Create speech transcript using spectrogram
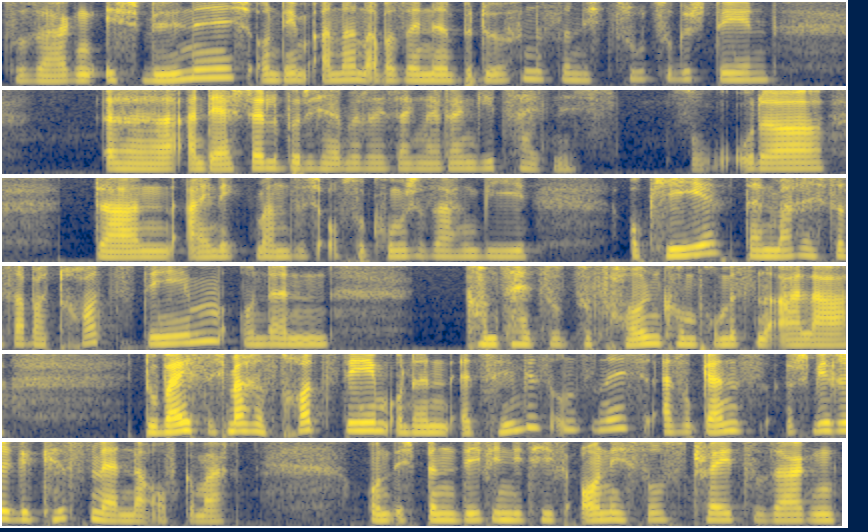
zu sagen, ich will nicht und dem anderen aber seine Bedürfnisse nicht zuzugestehen, äh, an der Stelle würde ich halt mit sagen, na dann geht's halt nicht. So. Oder dann einigt man sich auf so komische Sachen wie, okay, dann mache ich das aber trotzdem und dann kommt es halt so zu faulen Kompromissen aller, du weißt, ich mache es trotzdem und dann erzählen wir es uns nicht. Also ganz schwierige Kisten werden da aufgemacht. Und ich bin definitiv auch nicht so straight zu sagen,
